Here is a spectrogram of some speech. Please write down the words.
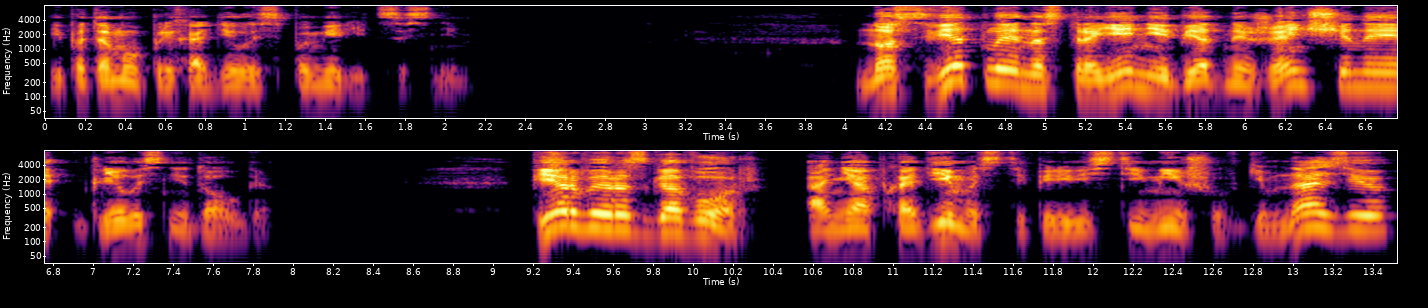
и потому приходилось помириться с ним. Но светлое настроение бедной женщины длилось недолго. Первый разговор о необходимости перевести Мишу в гимназию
